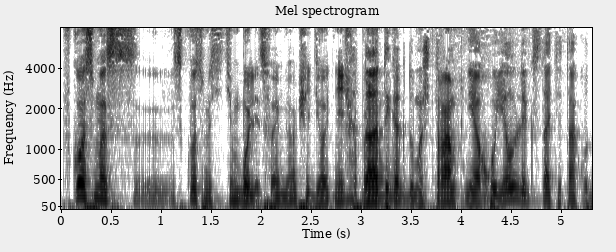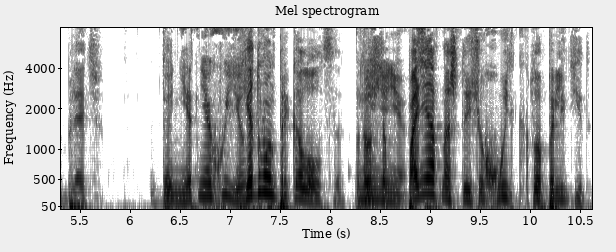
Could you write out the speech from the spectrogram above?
в космос, э, с космосе тем более с вами вообще делать нечего. Да, а ты как думаешь, Трамп не охуел ли, кстати, так вот, блядь? Да нет, не охуел. Я думаю, он прикололся. Потому Не-не-не. что понятно, что еще хуй кто полетит.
